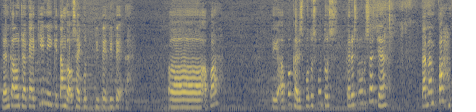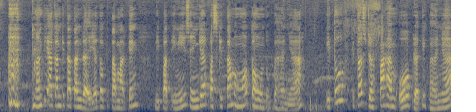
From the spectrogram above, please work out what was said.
Dan kalau udah kayak gini kita nggak usah ikut titik-titik uh, apa? Di apa garis putus-putus. Garis lurus saja. Karena toh nanti akan kita tandai atau kita marking lipat ini sehingga pas kita memotong untuk bahannya itu kita sudah paham oh berarti bahannya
